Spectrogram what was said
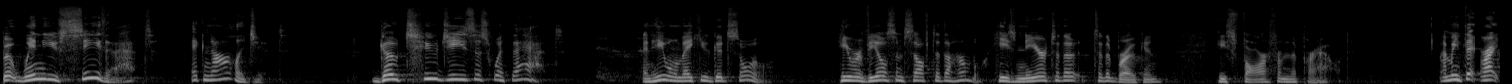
But when you see that, acknowledge it. Go to Jesus with that, and He will make you good soil. He reveals Himself to the humble, He's near to the, to the broken, He's far from the proud. I mean, th- right,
